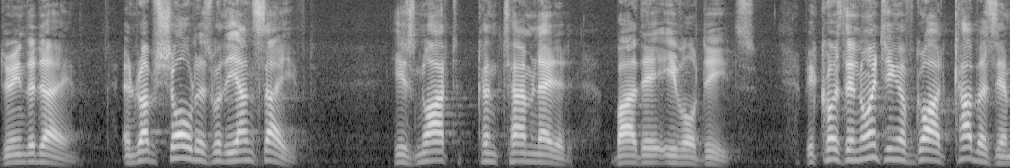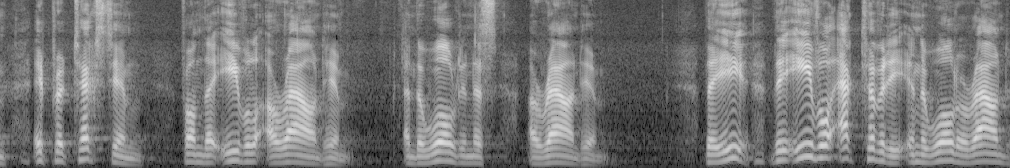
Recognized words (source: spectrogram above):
during the day and rubs shoulders with the unsaved He is not contaminated by their evil deeds. Because the anointing of God covers him, it protects him from the evil around him and the wilderness around him. The, e- the evil activity in the world around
